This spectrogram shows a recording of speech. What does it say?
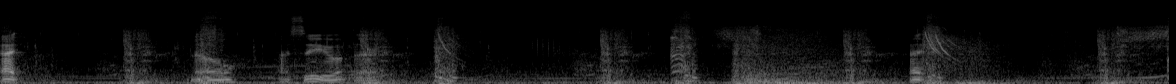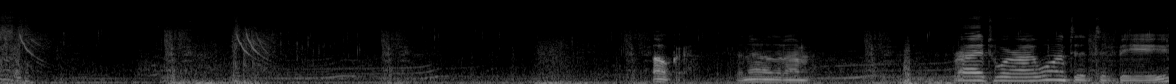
Hey. No. I see you up there. Hey. Okay. So now that right where I wanted to be,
